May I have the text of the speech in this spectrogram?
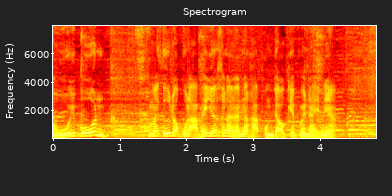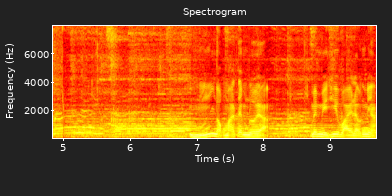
อุ้ยปูนทำไมซื้อดอกกุหลาบให้เยอะขนาดนั้นนะครับ ผมจะเอาเก็บไว้ไหนเนี่ยอือหือดอกไม้เต็มเลยอะ ไม่มีที่ไว้แล้วเนี่ย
